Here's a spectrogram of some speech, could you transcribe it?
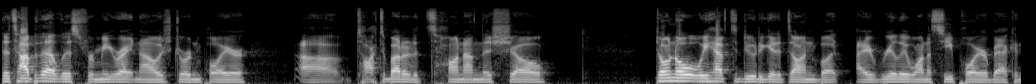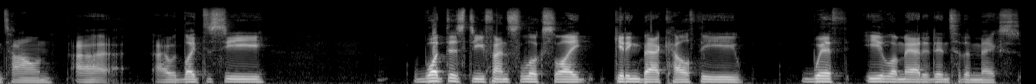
the top of that list for me right now is Jordan Poyer. Uh, talked about it a ton on this show. Don't know what we have to do to get it done, but I really want to see Poyer back in town. Uh, I would like to see what this defense looks like getting back healthy with Elam added into the mix,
